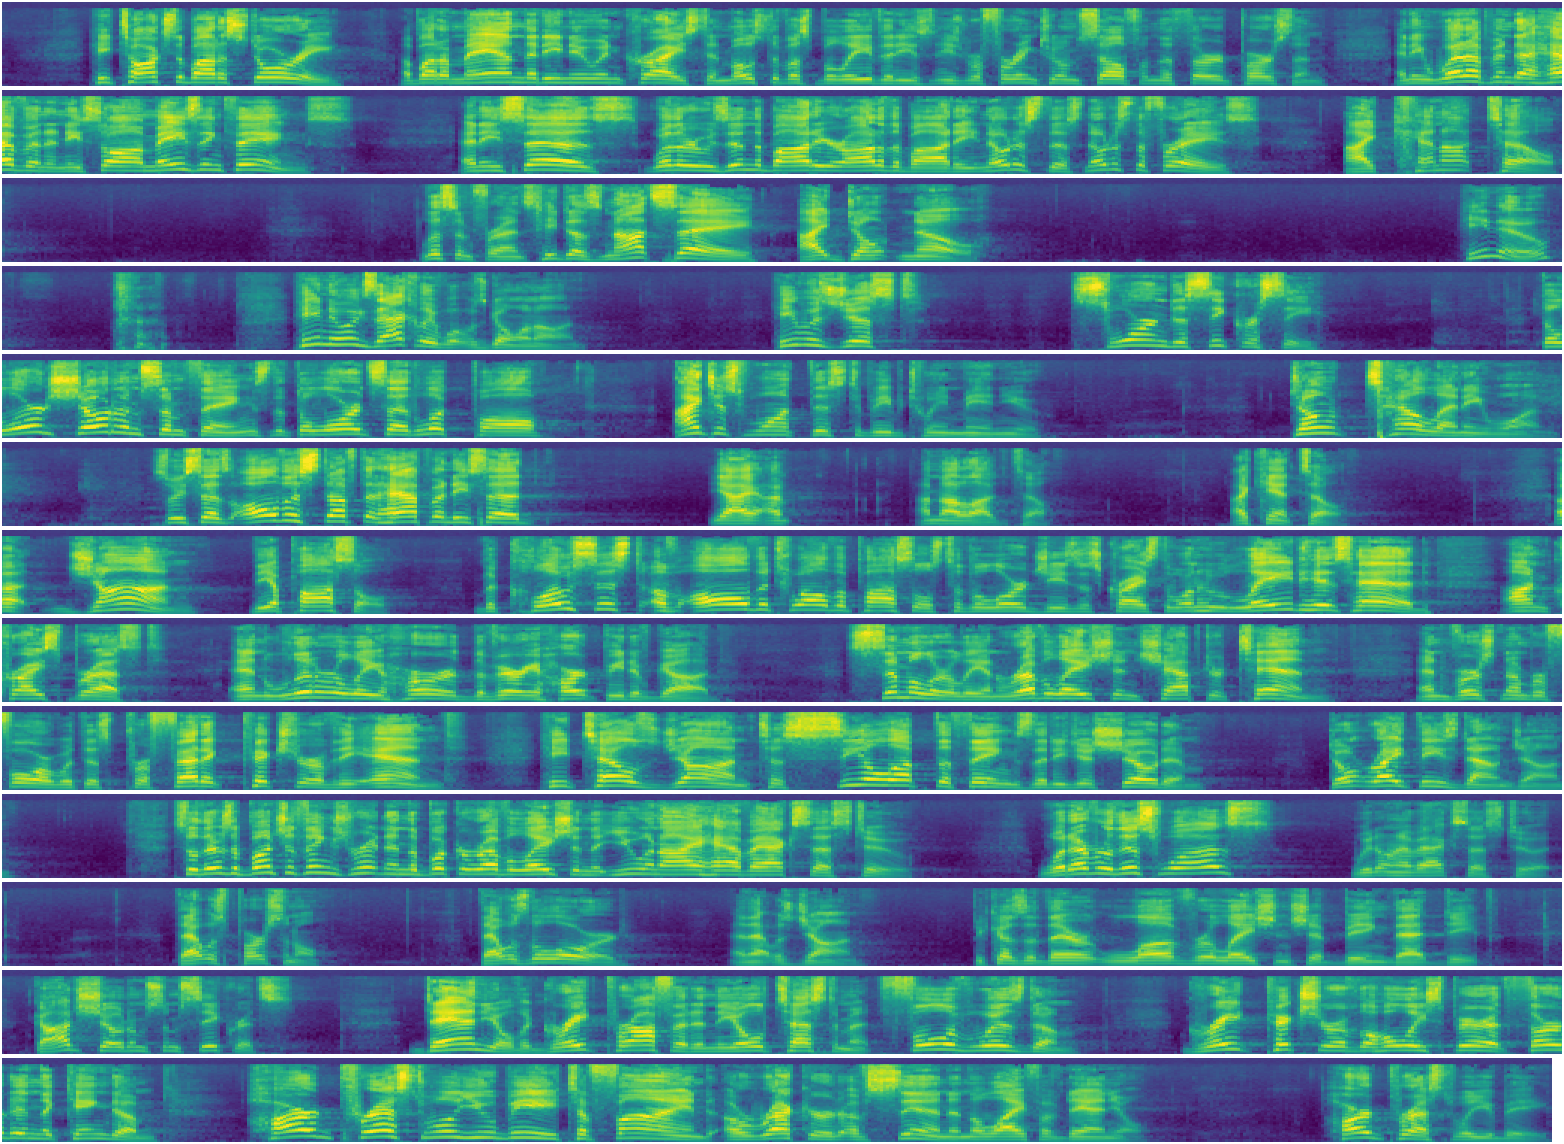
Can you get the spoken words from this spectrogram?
he talks about a story about a man that he knew in Christ, and most of us believe that he's, he's referring to himself in the third person. And he went up into heaven and he saw amazing things. And he says, whether he was in the body or out of the body, notice this, notice the phrase, I cannot tell. Listen, friends, he does not say, I don't know. He knew. he knew exactly what was going on. He was just sworn to secrecy. The Lord showed him some things that the Lord said, Look, Paul, I just want this to be between me and you. Don't tell anyone. So he says, All this stuff that happened, he said, Yeah, I, am I'm, not allowed to tell. I can't tell. Uh, John, the apostle, the closest of all the 12 apostles to the Lord Jesus Christ, the one who laid his head on Christ's breast and literally heard the very heartbeat of God. Similarly, in Revelation chapter 10 and verse number 4, with this prophetic picture of the end, he tells John to seal up the things that he just showed him. Don't write these down, John. So there's a bunch of things written in the book of Revelation that you and I have access to. Whatever this was, we don't have access to it. That was personal. That was the Lord, and that was John because of their love relationship being that deep. God showed him some secrets. Daniel, the great prophet in the Old Testament, full of wisdom, great picture of the Holy Spirit, third in the kingdom. Hard pressed will you be to find a record of sin in the life of Daniel. Hard pressed will you be.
